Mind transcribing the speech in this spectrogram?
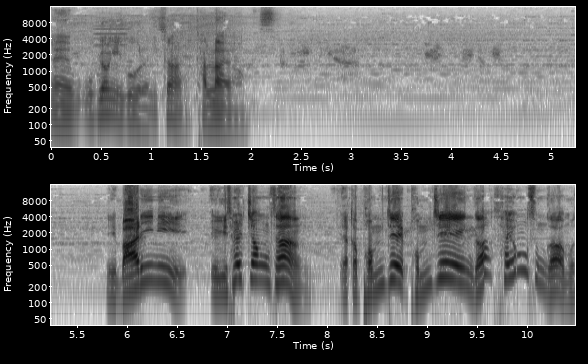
예, 우병이고 그러니까 달라요. 이 마린이 여기 설정상 약간 범죄 범죄인가? 사형수인가? 뭐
